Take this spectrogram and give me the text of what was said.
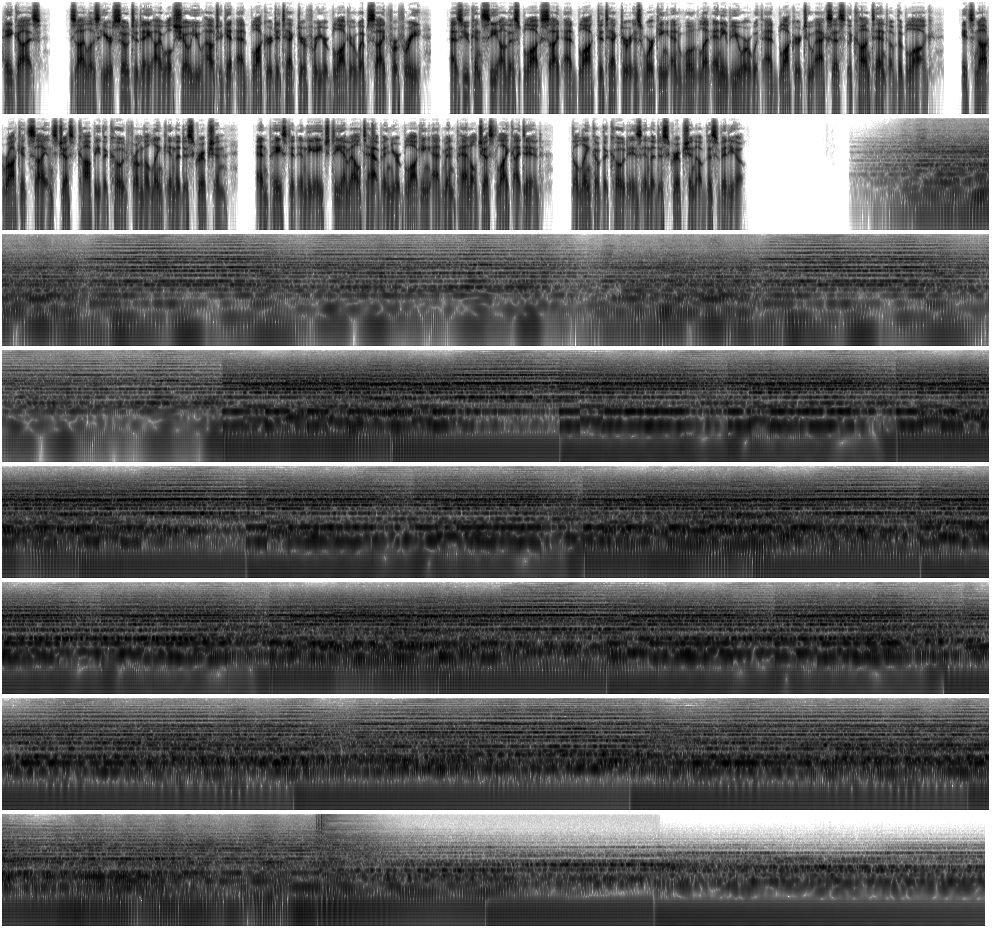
Hey guys, Xylas here so today I will show you how to get ad blocker detector for your blogger website for free, as you can see on this blog site ad block detector is working and won't let any viewer with ad blocker to access the content of the blog, it's not rocket science just copy the code from the link in the description, and paste it in the HTML tab in your blogging admin panel just like I did, the link of the code is in the description of this video.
